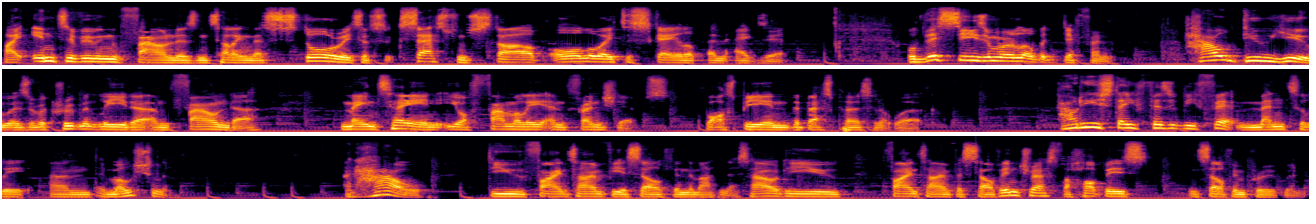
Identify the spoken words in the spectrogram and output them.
by interviewing founders and telling their stories of success from startup all the way to scale up and exit. Well, this season we're a little bit different. How do you, as a recruitment leader and founder, maintain your family and friendships whilst being the best person at work? How do you stay physically fit mentally and emotionally? And how do you find time for yourself in the madness? How do you find time for self interest, for hobbies, and self improvement?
